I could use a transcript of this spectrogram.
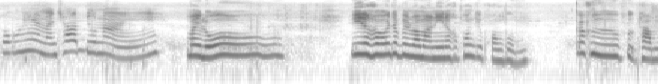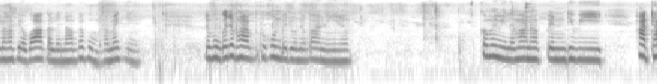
พวกเห็ดมันชอบอยู่ไหน ไม่รู้ นี่นะครับก็จะเป็นประมาณนี้นะครับห้องเก็บของผม ก็คือฝึกทำนะครับอย่าว่ากันเลยนะครับ ถ้าผมทำไม่เก่งเดี๋ยวผมก็จะพาทุกคนไปดูในบ้านนี้นะครับ ก็ไม่มีอะไรมากนะครับ เป็นทีวี หัดท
